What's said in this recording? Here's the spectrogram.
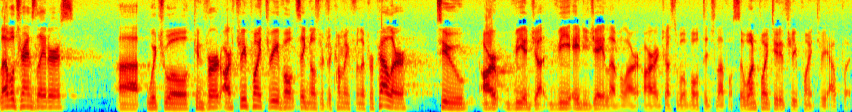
level translators, uh, which will convert our 3.3 volt signals, which are coming from the propeller, to our VADJ level, our, our adjustable voltage level. So 1.2 to 3.3 output.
